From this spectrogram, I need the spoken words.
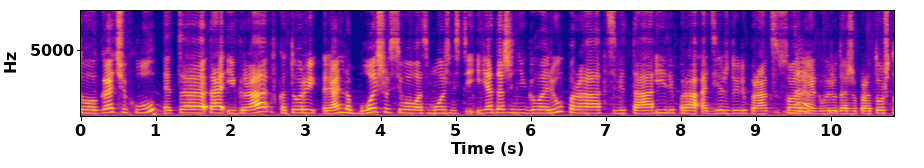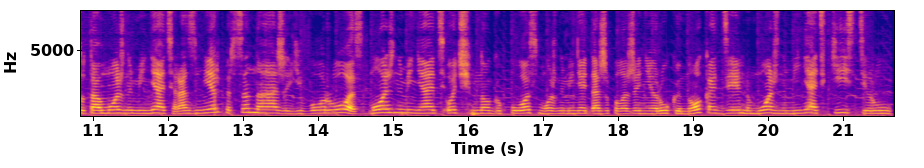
то Gacha Club это та игра, в которой реально больше всего возможностей. И я даже не говорю про цвета или про одежду или про аксессуары. Да. Я говорю даже про то, что там можно менять размер персонажа, его рост. Можно менять очень много поз, можно менять даже положение рук и ног отдельно, можно менять кисти рук.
